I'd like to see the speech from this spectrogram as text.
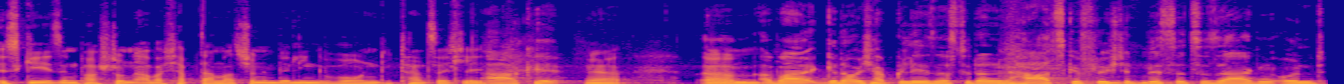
es geht in ein paar Stunden, aber ich habe damals schon in Berlin gewohnt, tatsächlich. Ah, okay. Ja. Ähm, ähm, aber genau, ich habe gelesen, dass du dann in Harz geflüchtet bist sozusagen und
